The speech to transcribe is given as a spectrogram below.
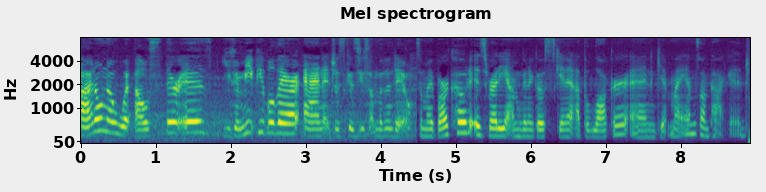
I don't know what else there is. You can meet people there and it just gives you something to do. So my barcode is ready. I'm gonna go scan it at the locker and get my Amazon package.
